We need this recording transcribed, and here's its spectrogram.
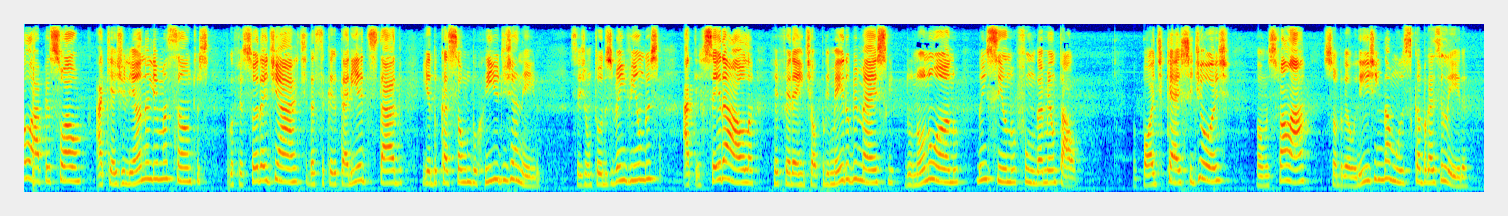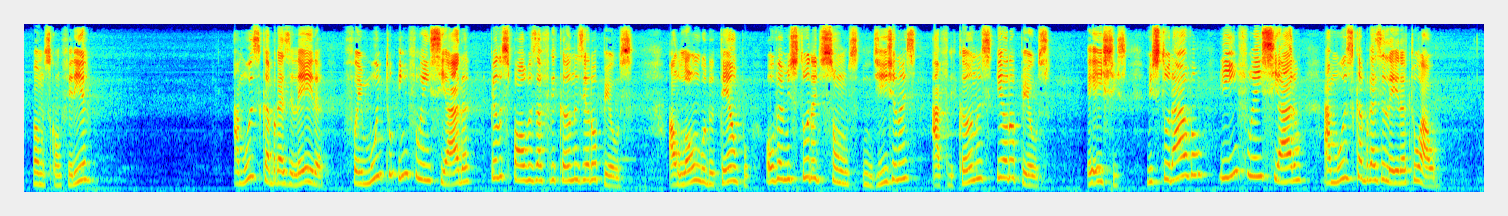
Olá, pessoal. Aqui é Juliana Lima Santos, professora de arte da Secretaria de Estado e Educação do Rio de Janeiro. Sejam todos bem-vindos à terceira aula referente ao primeiro bimestre do nono ano do ensino fundamental. No podcast de hoje, vamos falar sobre a origem da música brasileira. Vamos conferir? A música brasileira foi muito influenciada pelos povos africanos e europeus. Ao longo do tempo, houve a mistura de sons indígenas, africanos e europeus. Estes misturavam e influenciaram a música brasileira atual.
